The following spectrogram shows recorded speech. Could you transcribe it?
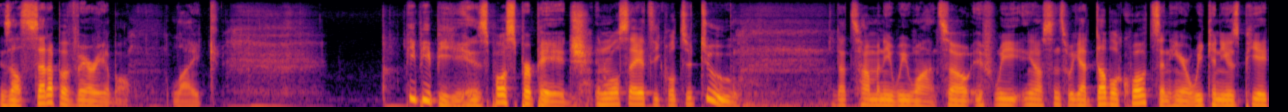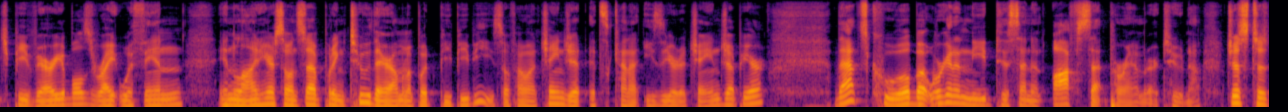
is I'll set up a variable like PPP is posts per page, and we'll say it's equal to two. That's how many we want. So if we, you know, since we got double quotes in here, we can use PHP variables right within in line here. So instead of putting two there, I'm going to put PPP. So if I want to change it, it's kind of easier to change up here. That's cool, but we're going to need to send an offset parameter too now. Just to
